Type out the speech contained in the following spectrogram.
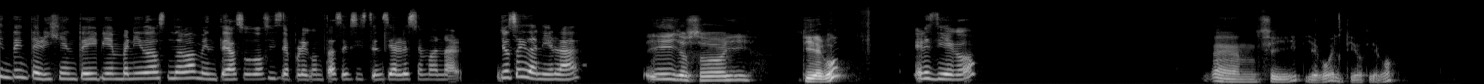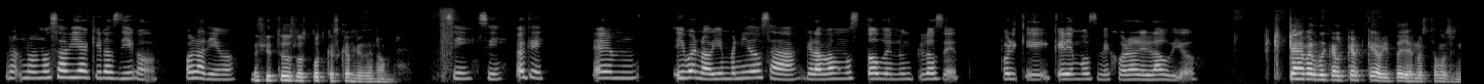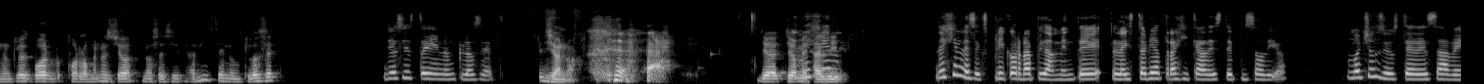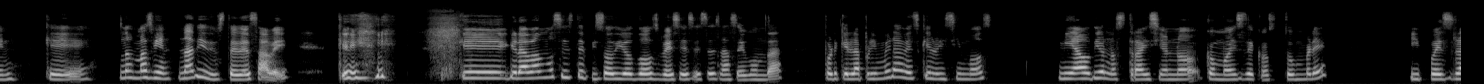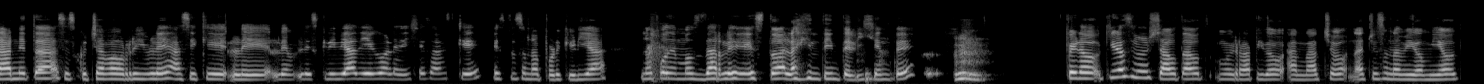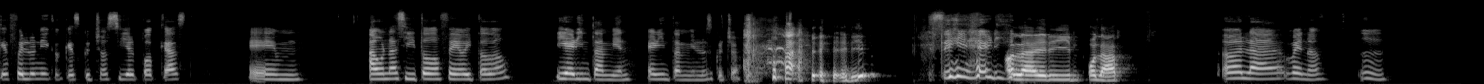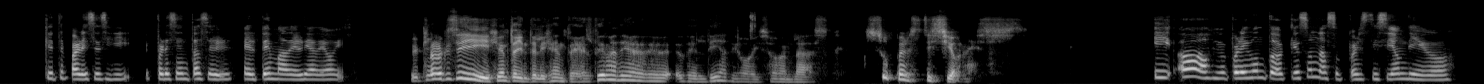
gente inteligente y bienvenidos nuevamente a su dosis de preguntas existenciales semanal. Yo soy Daniela. Y yo soy Diego. ¿Eres Diego? Em, sí, Diego, el tío Diego. No, no, no sabía que eras Diego. Hola, Diego. Es que todos los podcasts cambian de nombre. Sí, sí. Ok. Em, y bueno, bienvenidos a Grabamos todo en un closet porque queremos mejorar el audio. Cabe recalcar que ahorita ya no estamos en un closet, por, por lo menos yo, no sé si Dani está en un closet. Yo sí estoy en un closet. Yo no. yo yo me salí. Déjenles explico rápidamente la historia trágica de este episodio. Muchos de ustedes saben que, no, más bien, nadie de ustedes sabe que, que grabamos este episodio dos veces, esta es la segunda, porque la primera vez que lo hicimos, mi audio nos traicionó como es de costumbre y pues la neta se escuchaba horrible, así que le, le, le escribí a Diego, le dije, ¿sabes qué? Esto es una porquería, no podemos darle esto a la gente inteligente. Pero quiero hacer un shout out muy rápido a Nacho. Nacho es un amigo mío que fue el único que escuchó sí el podcast. Em, aún así, todo feo y todo. Y Erin también. Erin también lo escuchó. ¿Erin? Sí, Erin. Hola, Erin. Hola. Hola. Bueno. mm. ¿Qué te parece si presentas el, el tema del día de hoy? Eh, Claro que sí, gente inteligente. El tema de- de- del día de hoy son las supersticiones. Y, oh, me pregunto, ¿qué es una superstición, Diego?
